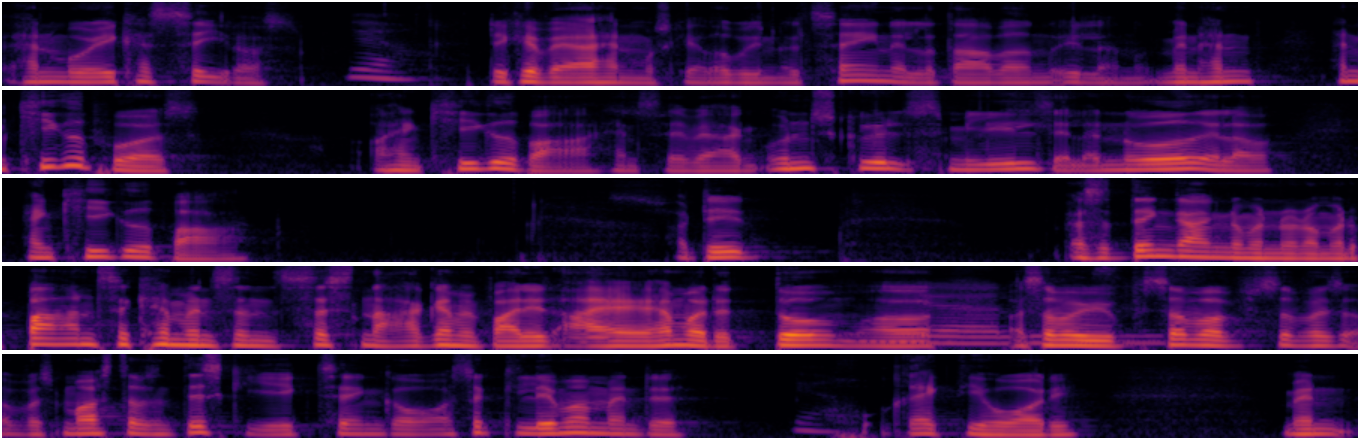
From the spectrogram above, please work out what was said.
han må ikke have set os. Yeah. Det kan være, at han måske har været på sin altan, eller der har været et eller andet. Men han, han kiggede på os, og han kiggede bare. Han sagde hverken undskyld, smilte eller noget, eller han kiggede bare. Og det, altså dengang, når man, når man er barn, så kan man sådan, så snakker man bare lidt, ej, han var det dum, og, yeah, og så var vi, så var, så var, så var moster sådan, det skal I ikke tænke over, og så glemmer man det yeah. rigtig hurtigt. Men,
